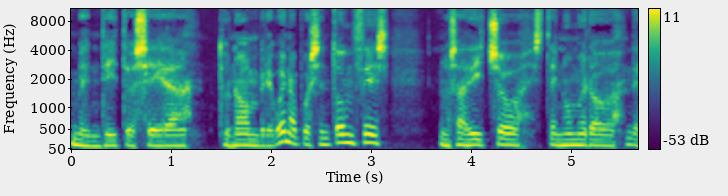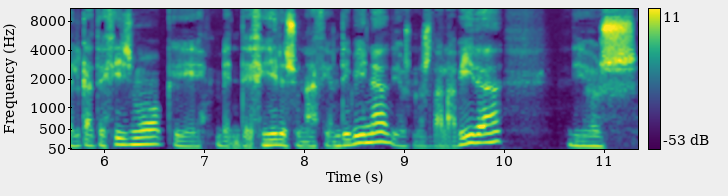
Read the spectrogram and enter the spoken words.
Bendito sea tu nombre. Bueno, pues entonces nos ha dicho este número del catecismo que bendecir es una acción divina, Dios nos da la vida, Dios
